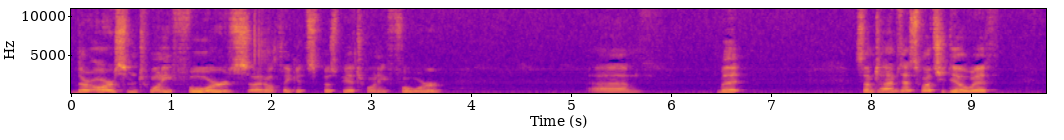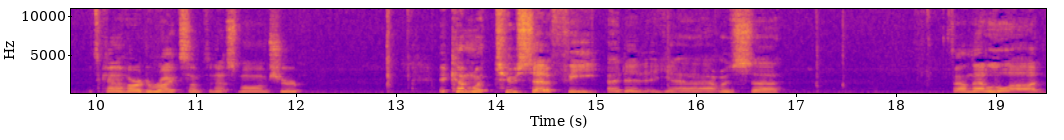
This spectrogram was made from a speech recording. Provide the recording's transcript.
There are some 24s, so I don't think it's supposed to be a 24. Um, but sometimes that's what you deal with. It's kind of hard to write something that small, I'm sure. It come with two set of feet. I did, yeah, that was, uh, found that a little odd.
